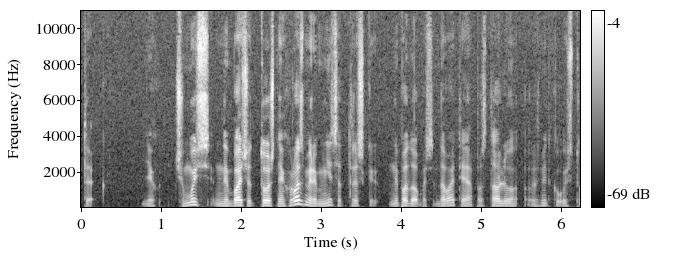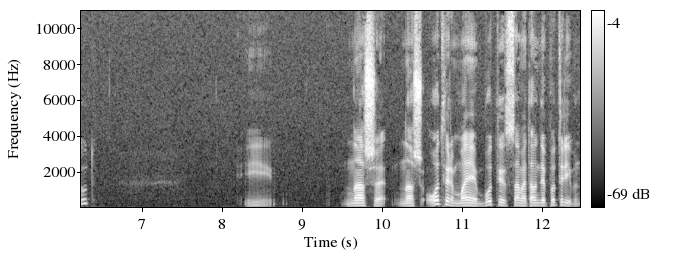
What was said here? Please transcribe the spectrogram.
Так. Я чомусь не бачу точних розмірів, мені це трошки не подобається. Давайте я поставлю розмітку ось тут. І наш, наш отвір має бути саме там, де потрібно.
